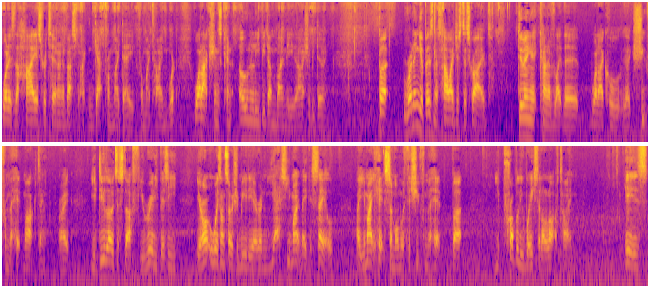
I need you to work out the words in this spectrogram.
what is the highest return on investment I can get from my day, from my time? What what actions can only be done by me that I should be doing? But running your business how I just described, doing it kind of like the what I call like shoot from the hip marketing, right? You do loads of stuff, you're really busy, you're always on social media, and yes, you might make a sale, like you might hit someone with the shoot from the hip, but you probably wasted a lot of time. Is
